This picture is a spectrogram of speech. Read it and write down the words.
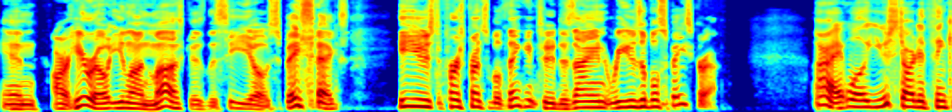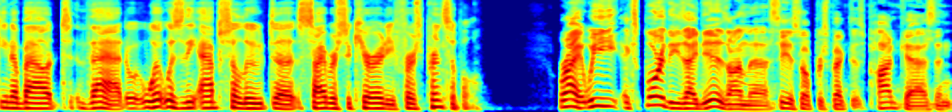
And our hero, Elon Musk, as the CEO of SpaceX, he used first principle thinking to design reusable spacecraft. All right. Well, you started thinking about that. What was the absolute uh, cybersecurity first principle? Right. We explored these ideas on the CSO Perspectives podcast. And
